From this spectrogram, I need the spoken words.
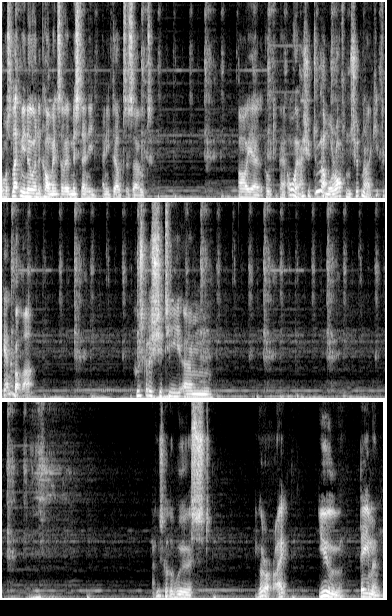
course, let me know in the comments if I missed any any deltas out. Oh yeah, the Pokepen. Oh, I should do that more often, shouldn't I? I keep forgetting about that. Who's got a shitty... Um... Who's got the worst? You're alright. You, Damon.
